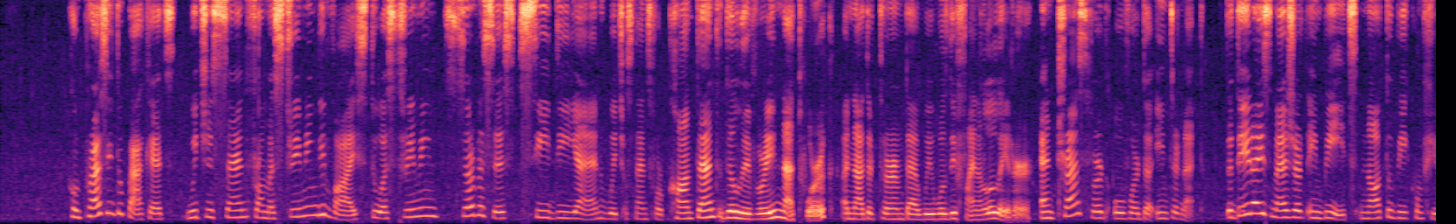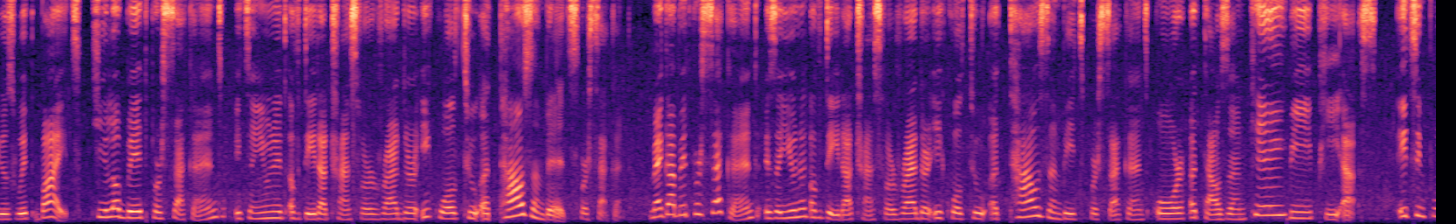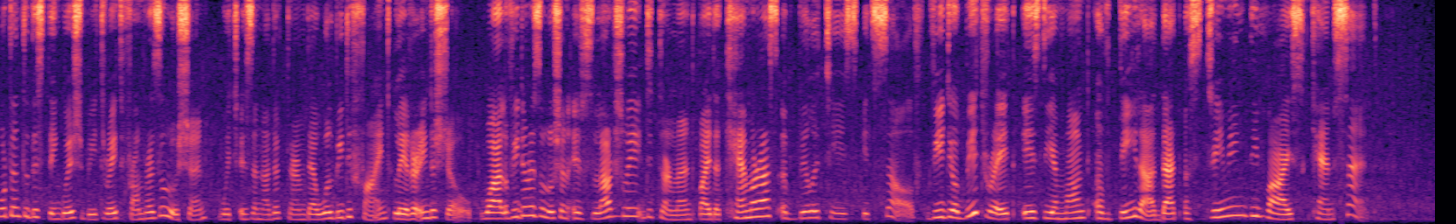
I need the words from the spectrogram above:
Compressed into packets, which is sent from a streaming device to a streaming services CDN, which stands for Content Delivery Network, another term that we will define a little later, and transferred over the internet. The data is measured in bits, not to be confused with bytes. Kilobit per second, it's a unit of data transfer rather equal to a thousand bits per second. Megabit per second is a unit of data transfer rather equal to a thousand bits per second or a thousand kbps. It's important to distinguish bitrate from resolution, which is another term that will be defined later in the show. While video resolution is largely determined by the camera's abilities itself, video bitrate is the amount of data that a streaming device can send.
